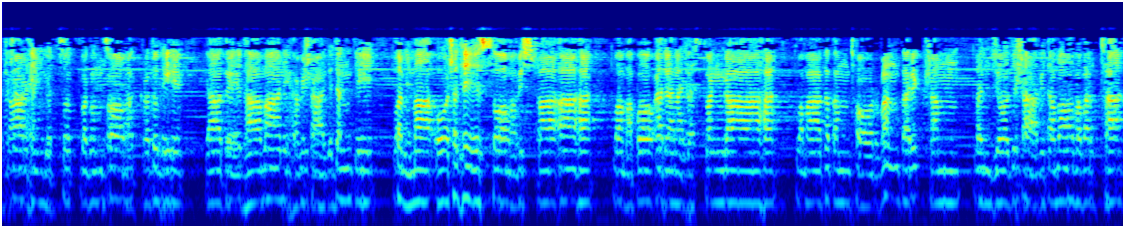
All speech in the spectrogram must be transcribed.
अषाढम् युत्सुत्वगुम् सोमक्रतुभिः। याते धामानि हविषा यजन्ति। त्वमिमा ओषधेः सोमविश्वाः। त्वमपो अजनजस्त्वङ्गाः। त्वमाततन्थोर्वन्तरिक्षम् त्वम् ज्योतिषावितमोऽवर्थ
